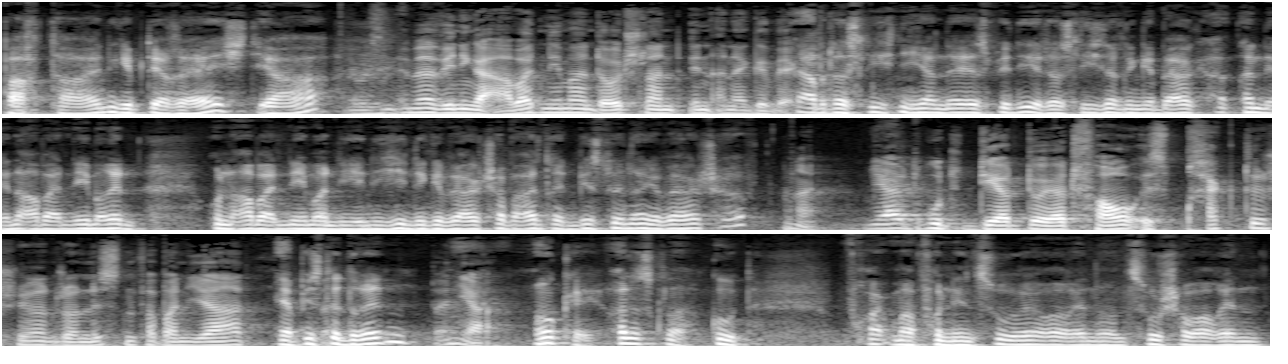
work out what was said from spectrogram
Parteien, gibt ihr recht, ja. Aber es sind immer weniger Arbeitnehmer in Deutschland in einer Gewerkschaft. Ja, aber das liegt nicht an der SPD, das liegt an den, Gewerk an den Arbeitnehmerinnen und Arbeitnehmern, die nicht in die Gewerkschaft eintreten. Bist du in der Gewerkschaft? Nein. Ja, gut, der DJV ist praktisch, ja, Journalistenverband, ja. Ja, bist du drin? Dann ja. Okay, alles klar, gut. Frag mal von den Zuhörerinnen und Zuschauerinnen,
